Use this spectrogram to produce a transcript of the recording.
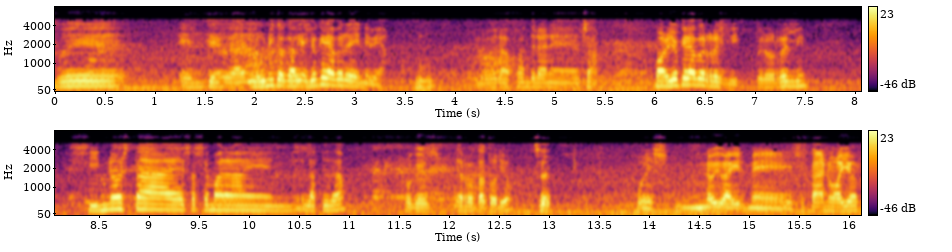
fue el lo único que había. Yo quería ver NBA. Mm. Yo era fan de la NBA. O sea, bueno, yo quería ver wrestling, pero wrestling, si no está esa semana en la ciudad, porque es, es rotatorio, Sí, pues no iba a irme. Si estaba en Nueva York,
